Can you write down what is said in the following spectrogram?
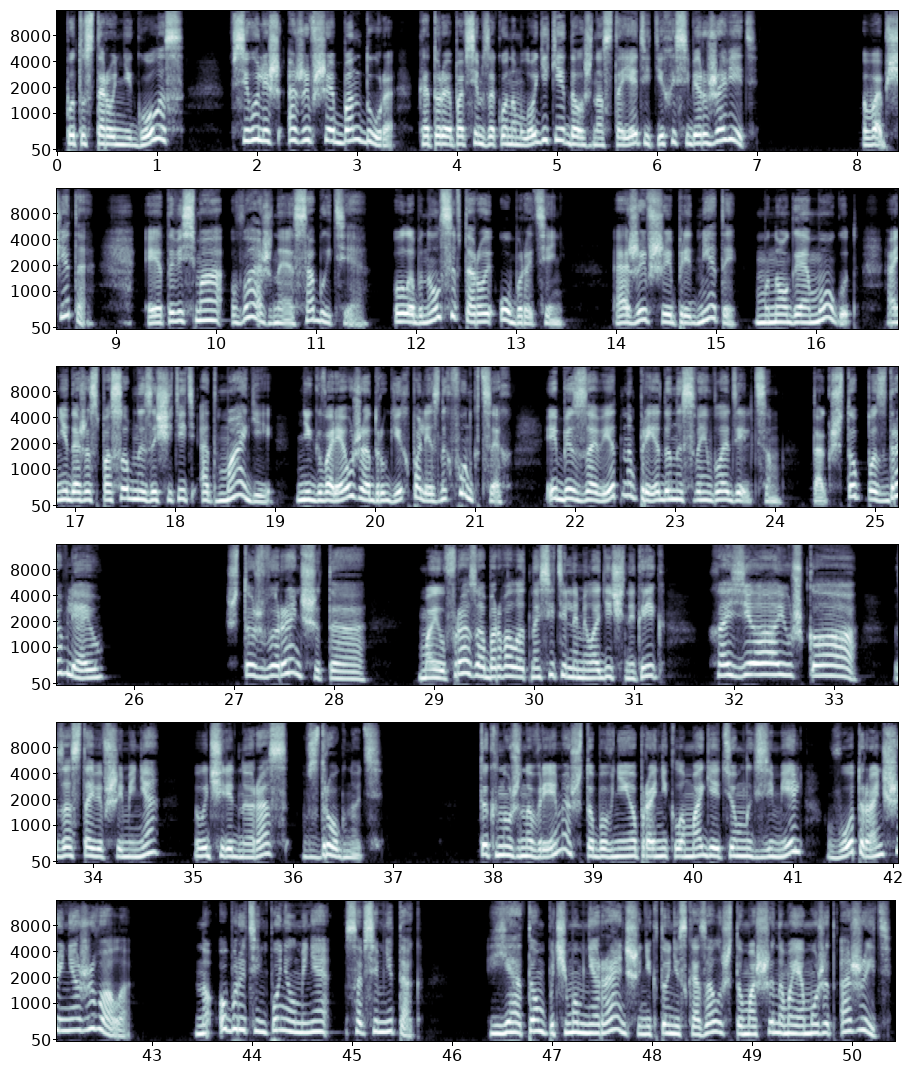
Потусторонний голос — всего лишь ожившая бандура, которая по всем законам логики должна стоять и тихо себе ржаветь. Вообще-то, это весьма важное событие, улыбнулся второй оборотень. Ожившие предметы многое могут, они даже способны защитить от магии, не говоря уже о других полезных функциях, и беззаветно преданы своим владельцам. Так что поздравляю. Что ж вы раньше-то... Мою фразу оборвал относительно мелодичный крик «Хозяюшка!», заставивший меня в очередной раз вздрогнуть. Так нужно время, чтобы в нее проникла магия темных земель, вот раньше и не оживала. Но оборотень понял меня совсем не так. Я о том, почему мне раньше никто не сказал, что машина моя может ожить.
